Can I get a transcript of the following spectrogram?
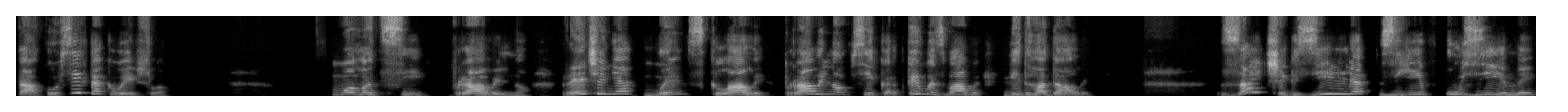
Так, у всіх так вийшло. Молодці, правильно. Речення ми склали. Правильно, всі картки ми з вами відгадали. Зайчик зілля з'їв у зіни,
